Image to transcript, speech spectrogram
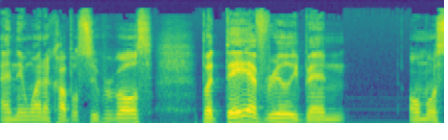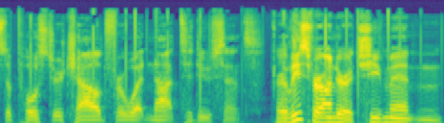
and they won a couple Super Bowls. But they have really been almost a poster child for what not to do since. or at least for underachievement and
